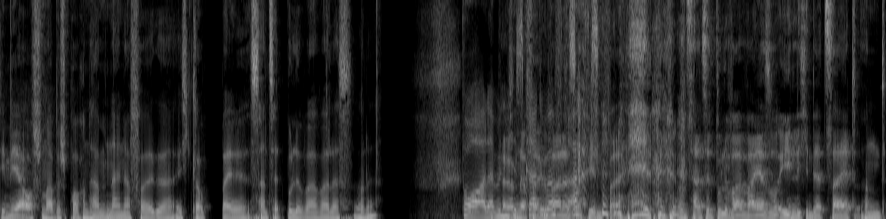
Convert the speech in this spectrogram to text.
den wir ja auch schon mal besprochen haben in einer Folge. Ich glaube, bei Sunset Boulevard war das, oder? Boah, da bin ich jetzt gerade überfragt. war das auf jeden Fall. und Sunset Boulevard war ja so ähnlich in der Zeit und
